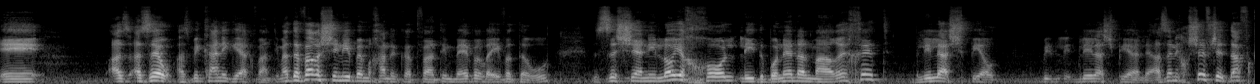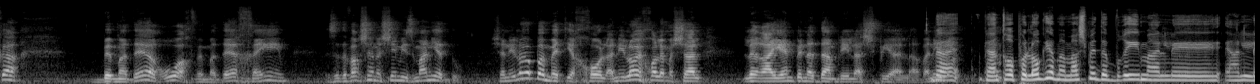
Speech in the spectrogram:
אה, אז, אז זהו, אז מכאן הגיע הקוונטים. הדבר השני במכניקת קוונטים, מעבר לאי ודאות, זה שאני לא יכול להתבונן על מערכת בלי להשפיע, בלי, בלי להשפיע עליה. אז אני חושב שדווקא במדעי הרוח ומדעי החיים, זה דבר שאנשים מזמן ידעו. שאני לא באמת יכול, אני לא יכול למשל לראיין בן אדם בלי להשפיע עליו. לא- באנתרופולוגיה ממש מדברים על, אה, על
